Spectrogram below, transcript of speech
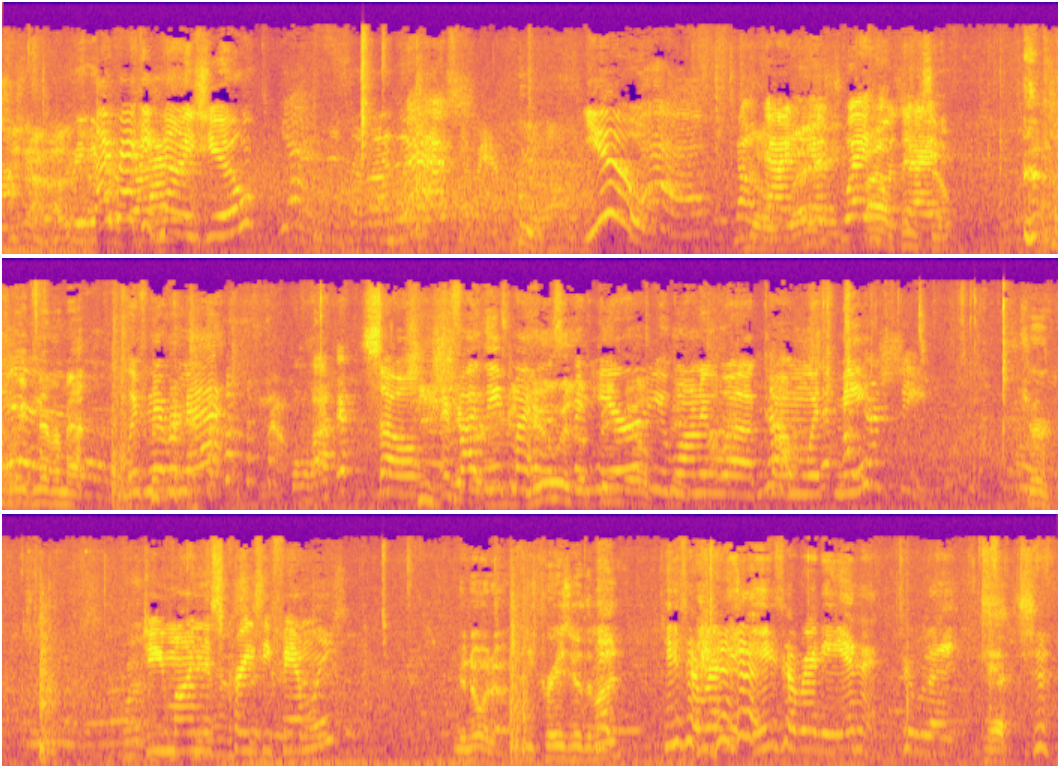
I recognize you. You. No way. I don't think so. We've never met. We've never met. no. So if I leave my You as a husband here, female you want to uh, come with me? Sure. Do you mind this crazy family? You know that. Any crazier than mine? He's already he's already in it. Too late. Yeah.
